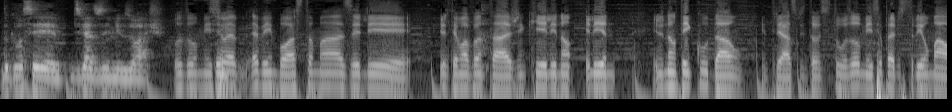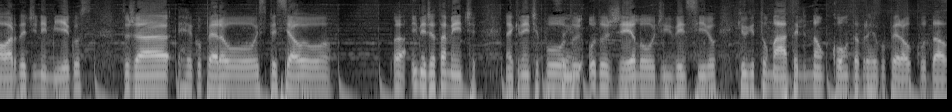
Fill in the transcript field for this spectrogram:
do que você desviar dos inimigos, eu acho. O do míssil é, é, bem bosta, mas ele ele tem uma vantagem que ele não ele ele não tem cooldown, entre aspas. Então, se tu usa o míssil para destruir uma horda de inimigos, tu já recupera o especial uh, imediatamente. Não é que nem tipo o do, o do, gelo ou de invencível, que o que tu mata ele não conta para recuperar o cooldown.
